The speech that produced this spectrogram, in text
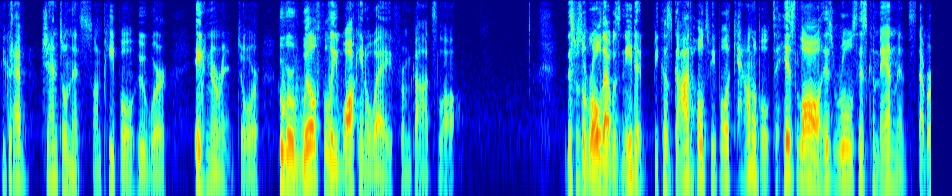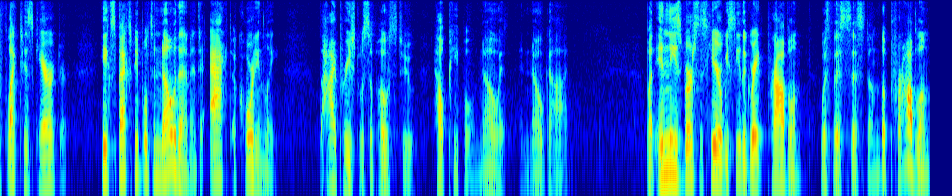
He could have gentleness on people who were ignorant or who were willfully walking away from God's law. This was a role that was needed because God holds people accountable to His law, His rules, His commandments that reflect His character. He expects people to know them and to act accordingly. The high priest was supposed to help people know it and know God. But in these verses here, we see the great problem with this system. The problem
